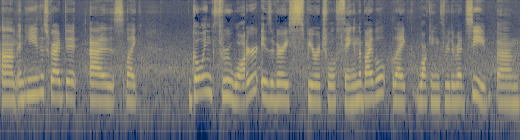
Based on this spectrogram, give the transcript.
um, and he described it as like going through water is a very spiritual thing in the Bible, like walking through the Red Sea. Um,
